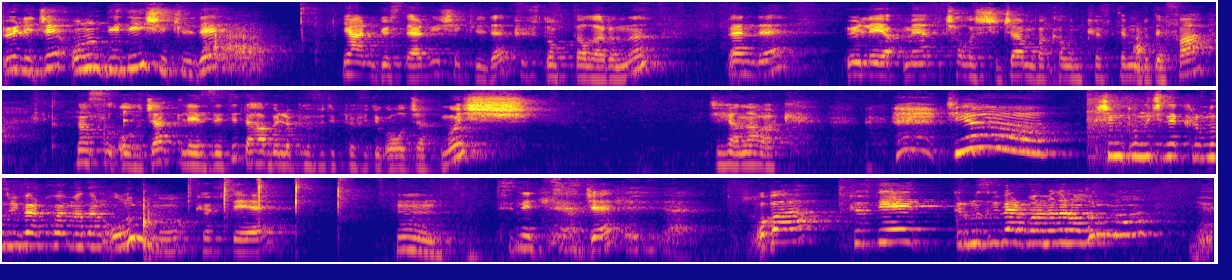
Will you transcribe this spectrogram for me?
Böylece onun dediği şekilde yani gösterdiği şekilde püf noktalarını ben de öyle yapmaya çalışacağım. Bakalım köftem bu defa nasıl olacak lezzeti daha böyle pöfüdük pöfüdük olacakmış. Cihan'a bak. Cihan. Şimdi bunun içine kırmızı biber koymadan olur mu köfteye? Hmm. Siz ne sizce? Baba köfteye kırmızı biber koymadan olur mu? Ne?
